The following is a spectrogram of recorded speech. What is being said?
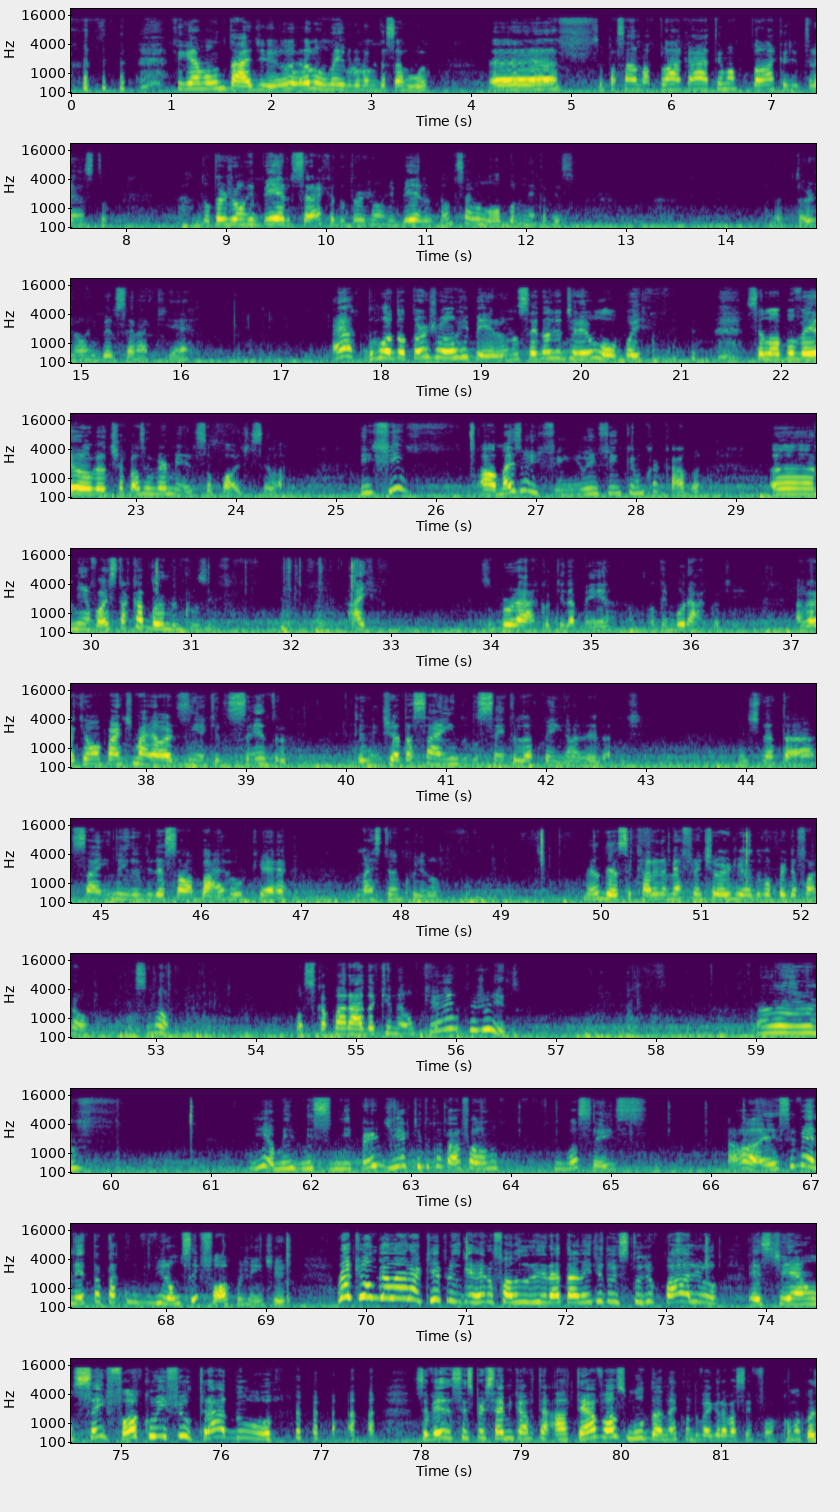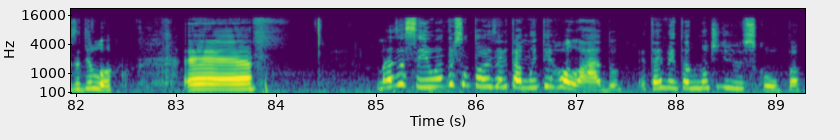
Fiquem à vontade. Eu, eu, não lembro o nome dessa rua. É, se eu passar numa placa, ah, tem uma placa de trânsito Doutor João Ribeiro, será que é Doutor João Ribeiro? De onde saiu o lobo na minha cabeça? Doutor João Ribeiro, será que é? É, rua Doutor João Ribeiro. Não sei de onde eu tirei o lobo aí. Esse lobo veio, veio do Chapeuzinho Vermelho, só pode, sei lá. Enfim. Ah, mais um enfim. Um enfim que nunca acaba. Ah, minha voz está acabando, inclusive. Ai. Os buracos aqui da penha. Só tem buraco aqui. Agora aqui é uma parte maiorzinha aqui do centro, que a gente já está saindo do centro da Penha, na verdade. A gente já está saindo indo em direção ao bairro que é mais tranquilo. Meu Deus, esse cara na minha frente lardeando, eu vou perder o farol. Posso não. Posso ficar parada aqui não, porque é prejuízo. Hum... E eu me, me, me perdi aqui do que eu tava falando com vocês. Ah, esse Veneta tá com, virou um sem foco, gente. Rock on, galera! Aqui é Pris Guerreiro falando diretamente do Estúdio Palio. Este é um sem foco infiltrado. Você vê, vocês percebem que até, a voz muda, né? Quando vai gravar sem foco. Uma coisa de louco. É... Mas assim, o Anderson Torres ele tá muito enrolado. Ele tá inventando um monte de desculpa.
